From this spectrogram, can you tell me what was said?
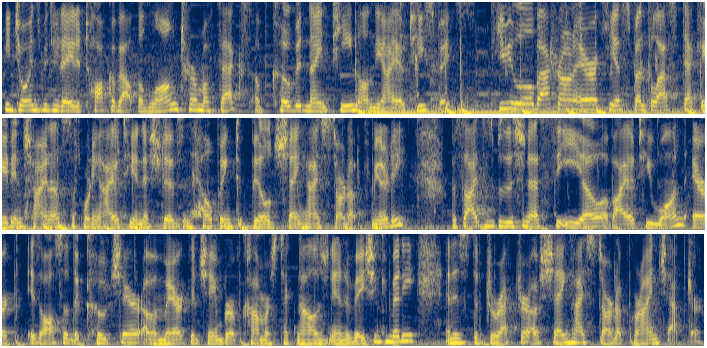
He joins me today to talk about the long term effects of COVID 19 on the IoT space. To give you a little background Erik, he has spent the last decade in China supporting IoT initiatives and helping to build Shanghai's startup community. Besides his position as CEO of IoT One, Erik is also the co chair of American Chamber of Commerce Technology and Innovation Committee and is the director of Shanghai Startup Startup Grind chapter.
